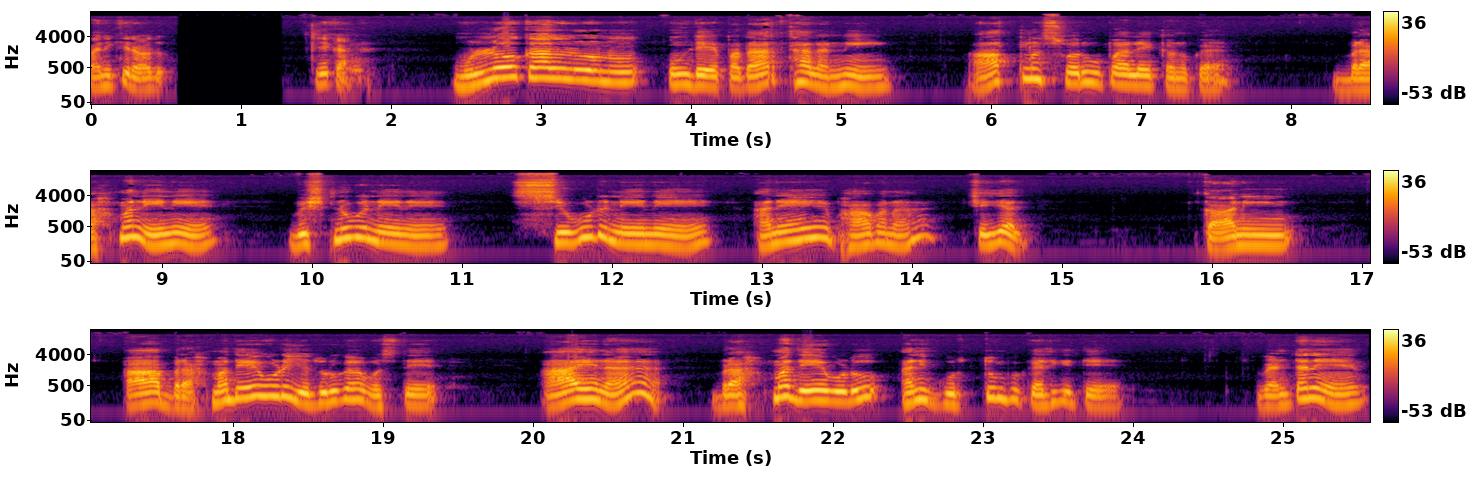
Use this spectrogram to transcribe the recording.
పనికిరాదు. ఇక ముల్లోకాల్లోనూ ఉండే పదార్థాలన్నీ ఆత్మస్వరూపాలే కనుక. బ్రహ్మ నేనే విష్ణువు నేనే శివుడు నేనే అనే భావన చెయ్యాలి. కానీ ఆ బ్రహ్మదేవుడు ఎదురుగా వస్తే ఆయన బ్రహ్మదేవుడు అని గుర్తింపు కలిగితే వెంటనే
